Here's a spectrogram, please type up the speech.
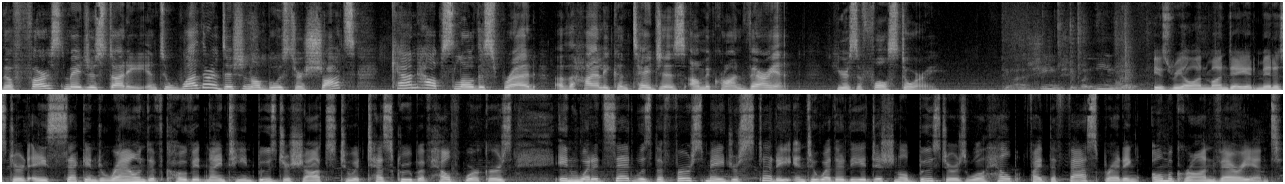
the first major study into whether additional booster shots can help slow the spread of the highly contagious Omicron variant. Here's a full story. Israel on Monday administered a second round of COVID 19 booster shots to a test group of health workers in what it said was the first major study into whether the additional boosters will help fight the fast spreading Omicron variant.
